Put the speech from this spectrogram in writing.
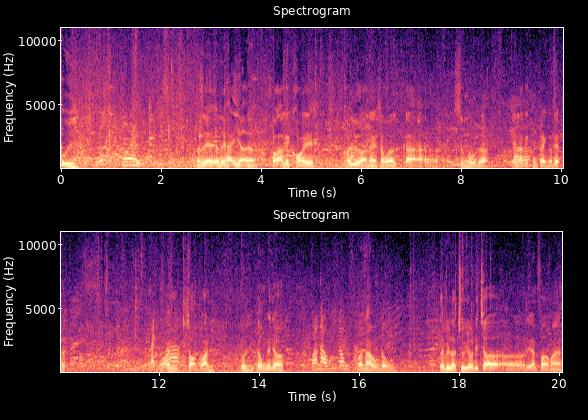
Ui. Ở đây ở đây hay nhờ. Có cả cái khói khói lửa này, xong rồi cả sương mù nữa. Nên là cái khung cảnh nó đẹp thật lạnh quá. em chọn quán đi. Ui đông thế nhở? Quán nào cũng đông sao? quán nào cũng đông. Tại vì là chủ yếu đi chợ ờ, để ăn phở mà.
